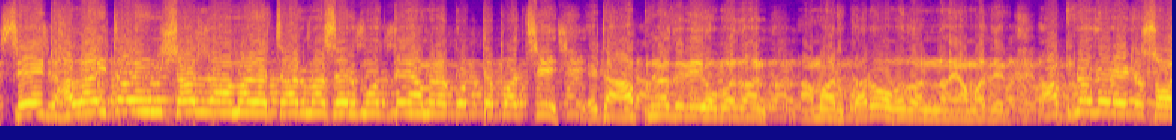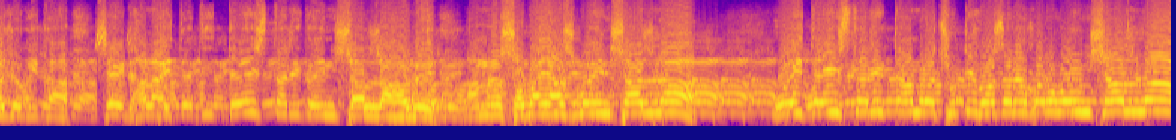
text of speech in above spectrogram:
সেই ঢালাইটাও ইনশাল্লাহ আমরা চার মাসের মধ্যে আমরা করতে পারছি। এটা আপনাদেরই অবদান। আমার কারও অবদান নয় আমাদের। আপনাদের এটা সহযোগিতা। সেই ঢালাইতে তেইশ তারিখে ইনশাল্লাহ হবে। আমরা সবাই আসব ইনশাল্লাহ ওই তেইশ তারিখটা আমরা ছুটি ঘোষণা করব ইনশাল্লাহ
